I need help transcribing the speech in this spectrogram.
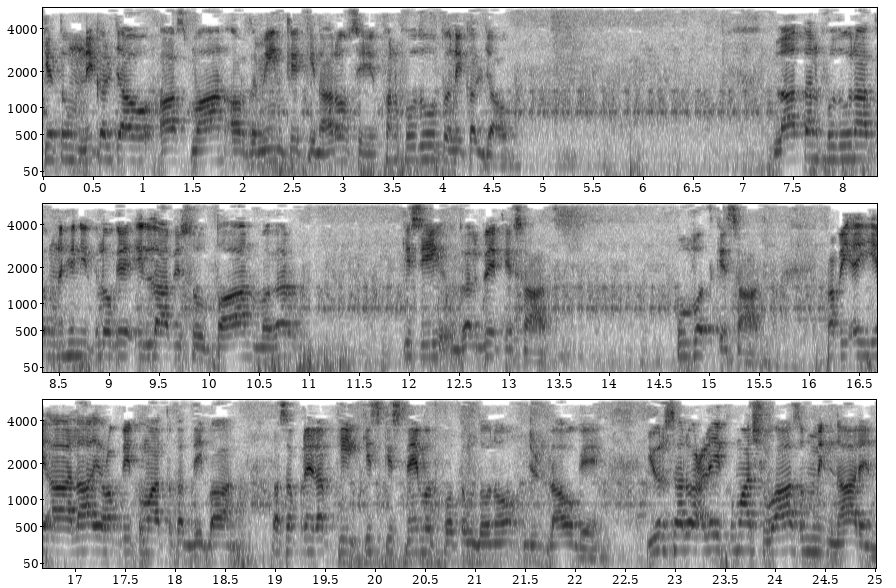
کہ تم نکل جاؤ آسمان اور زمین کے کناروں سے فنفذو تو نکل جاؤ۔ لا تنفذونا تم نہیں نکلو گے اللہ بسلطان، مگر کسی غلبے کے ساتھ، قوت کے ساتھ۔ کبھی اے اعلیٰ ربی کما تقدیبان بس اپنے رب کی کس کس نعمت کو تم دونوں جٹلاؤ گے۔ یورسل علیہ کما شواز من نارن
